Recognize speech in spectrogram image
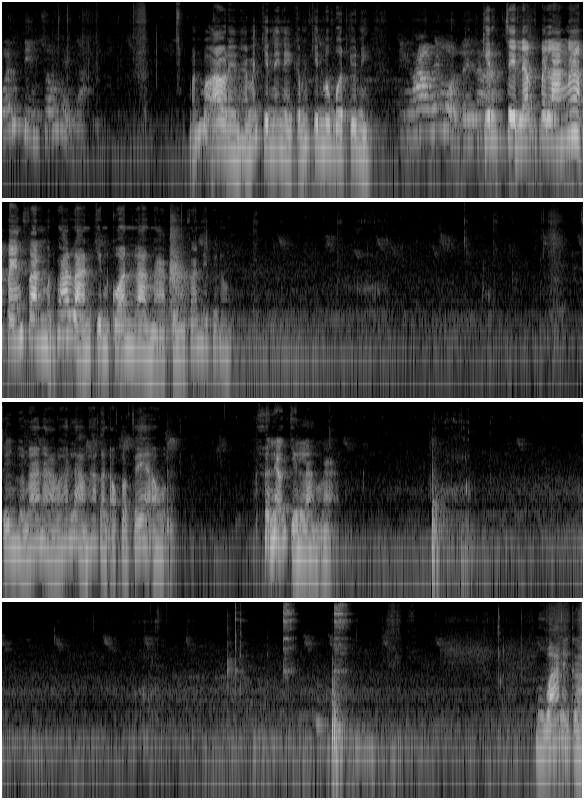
เว่นตินส้มเห็นละมันบ่เอาเนี่ยให้มันกินในนี่ก็มันกินบ่เบิดอยู่นี่ กินข้าวให้หมดเลยนะกินเสร็จแล้วไปล้างหน้าแปรงฟันเหมือนพาหลานกินก่อนล้างหน้าแปรงฟันนี่พี่น้องตื่นถึงหน้าหนาวว่าหลามพากันเอากาแฟเอาแล้วกินล้างหน้า หมู่บ้านนี่ก็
